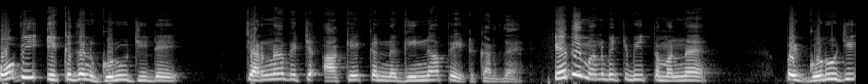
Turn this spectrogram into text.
ਉਹ ਵੀ ਇੱਕ ਦਿਨ ਗੁਰੂ ਜੀ ਦੇ ਚਰਨਾਂ ਵਿੱਚ ਆ ਕੇ ਇੱਕ ਨਗੀਨਾ ਭੇਟ ਕਰਦਾ ਹੈ। ਇਹਦੇ ਮਨ ਵਿੱਚ ਵੀ ਤਮੰਨਾ ਹੈ ਭਈ ਗੁਰੂ ਜੀ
